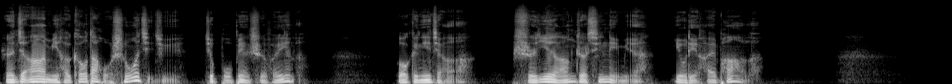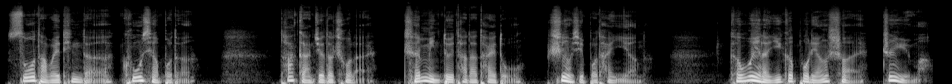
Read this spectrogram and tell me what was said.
人家阿弥和高大虎说几句。就不辨是非了。我跟你讲啊，十一郎这心里面有点害怕了。苏大为听得哭笑不得，他感觉得出来，陈敏对他的态度是有些不太一样的。可为了一个不良帅，至于吗？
